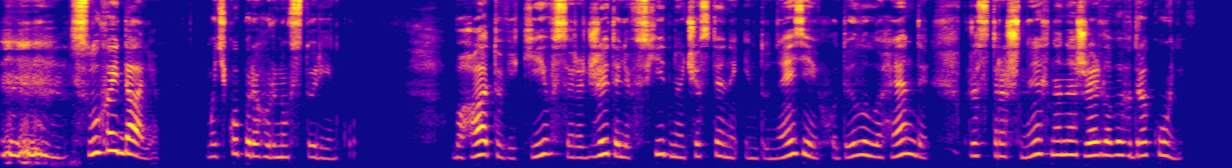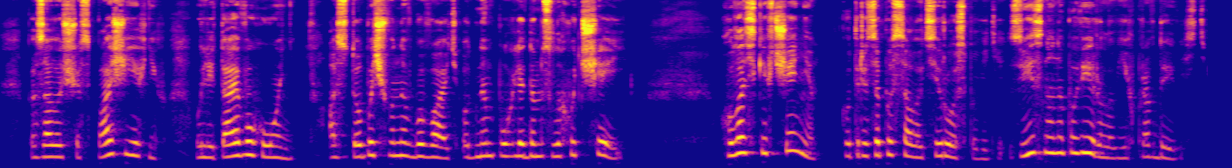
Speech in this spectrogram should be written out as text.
Слухай далі. Митько перегорнув сторінку. Багато віків серед жителів східної частини Індонезії ходили легенди про страшних ненажерливих драконів. Казали, що з пащі їхніх улітає вогонь, а здобич вони вбивають одним поглядом злих очей. Голландські вчені, котрі записали ці розповіді, звісно, не повірили в їх правдивість.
